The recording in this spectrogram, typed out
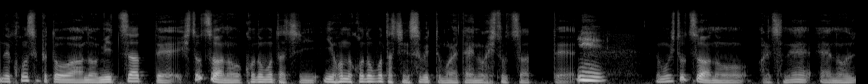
でコンセプトはあの3つあって1つはあの子どもたちに日本の子どもたちに滑ってもらいたいのが1つあって、ええ、もう1つはあのあれですねあの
